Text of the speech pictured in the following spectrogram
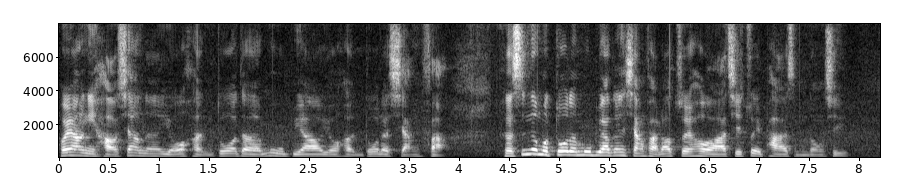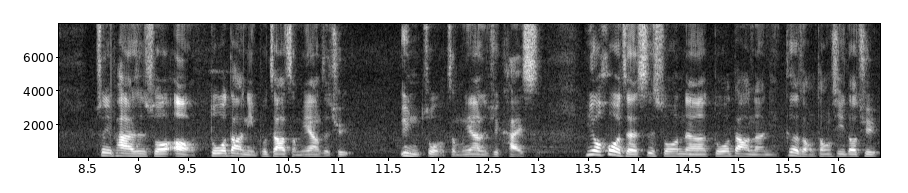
会让你好像呢有很多的目标，有很多的想法，可是那么多的目标跟想法到最后啊，其实最怕的是什么东西？最怕的是说哦，多到你不知道怎么样子去运作，怎么样子去开始，又或者是说呢，多到呢你各种东西都去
